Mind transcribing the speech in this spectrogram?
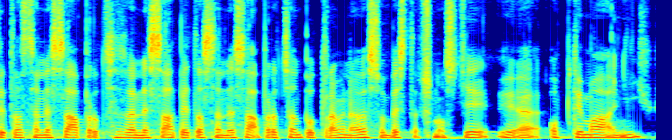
75%, 75 70% potravinové soběstačnosti je optimálních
